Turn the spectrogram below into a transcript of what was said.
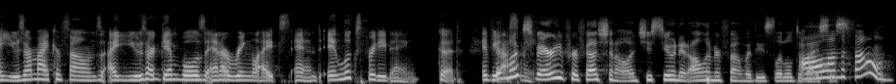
I use our microphones, I use our gimbals and our ring lights, and it looks pretty dang good. If you It looks me. very professional, and she's doing it all on her phone with these little devices. all on the phone.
